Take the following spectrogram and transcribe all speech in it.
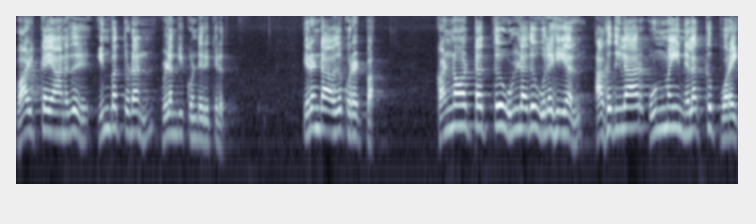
வாழ்க்கையானது இன்பத்துடன் விளங்கி கொண்டிருக்கிறது. இரண்டாவது குரட்பா. கண்ணோட்டத்து உள்ளது உலகியல் அகுதிலார் உண்மை நிலக்கு பொறை.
